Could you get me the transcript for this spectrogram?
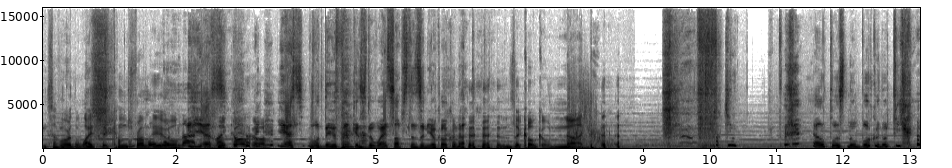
Is that where the white shit comes from? Ew. yes! my cocoa. yes! What do you think is the white substance in your coconut? the cocoa nut. Fucking helpless no boku no pico.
